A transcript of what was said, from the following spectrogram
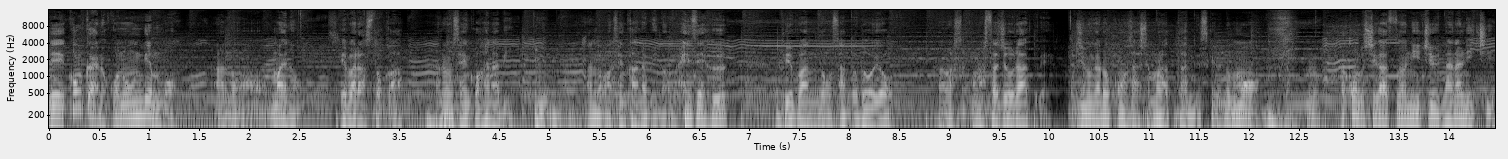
で、今回のこの音源も、あの、前のエバラスとか、あの、線香花火っていう、あの、線香花火の偏西風っていうバンドさんと同様、あの、このスタジオラークで自分が録音させてもらったんですけれども、うん。今度4月の27日の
